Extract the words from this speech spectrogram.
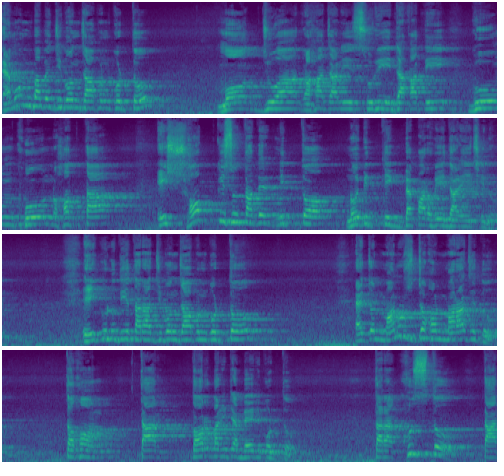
এমনভাবে জীবন যাপন করত মদ, জুয়া, রাহাজানি, চুরি, ডাকাতি, গুম, খুন, হত্যা, এই সব কিছু তাদের নিত্য নৈবিত্তিক ব্যাপার হয়ে দাঁড়িয়েছিল। এইগুলো দিয়ে তারা জীবন যাপন করত। একজন মানুষ যখন মারা যেত, তখন তার তরবারিটা বের করত। তারা খুঁজত, তার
